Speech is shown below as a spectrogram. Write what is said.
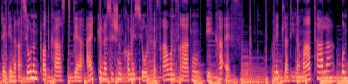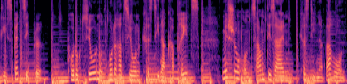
der Generationen-Podcast der Eidgenössischen Kommission für Frauenfragen EKF. Mit Ladina Marthaler und Lisbeth Zippel. Produktion und Moderation Christina Caprez, Mischung und Sounddesign Christina Baron.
